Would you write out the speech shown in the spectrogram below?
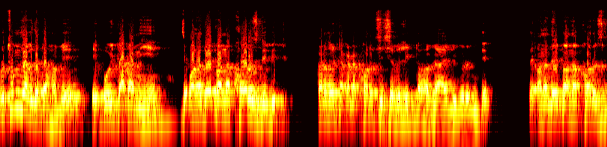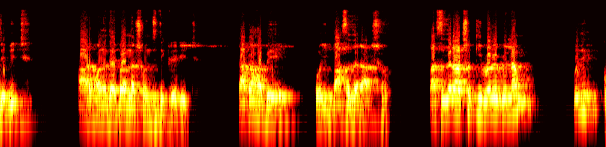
প্রথম জাবেদাটা হবে ওই টাকা নিয়ে যে অনাদায় পাওনা খরচ ডেবিট কারণ ওই টাকাটা খরচ হিসেবে লিখতে হবে আয় বিবরণীতে তাই অনাদায় পাওনা খরচ ডেবিট আর অনাদায় পাওনা সঞ্চিতি ক্রেডিট টাকা হবে ওই পাঁচ হাজার আটশো। পাঁচ হাজার আটশো কীভাবে পেলাম? ওই যে ক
